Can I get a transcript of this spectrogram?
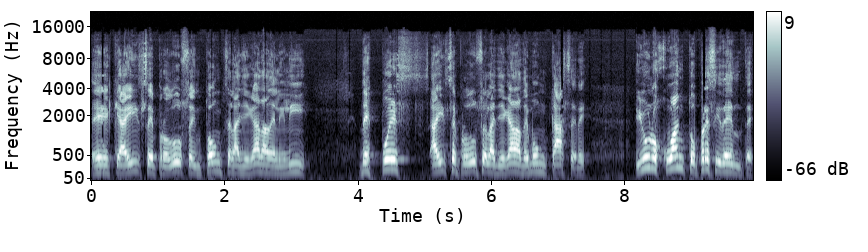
eh, que ahí se produce entonces la llegada de Lili, después ahí se produce la llegada de Moncáceres y unos cuantos presidentes,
